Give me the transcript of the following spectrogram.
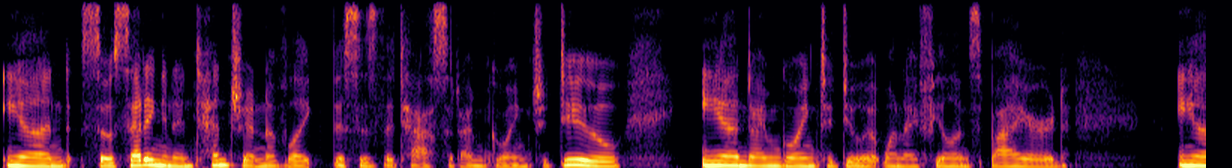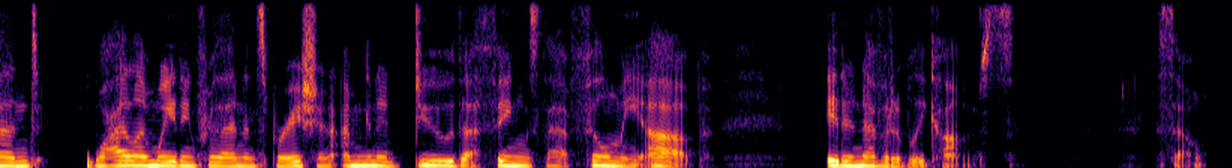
And so setting an intention of like this is the task that I'm going to do and I'm going to do it when I feel inspired. And while I'm waiting for that inspiration, I'm going to do the things that fill me up. It inevitably comes. So,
